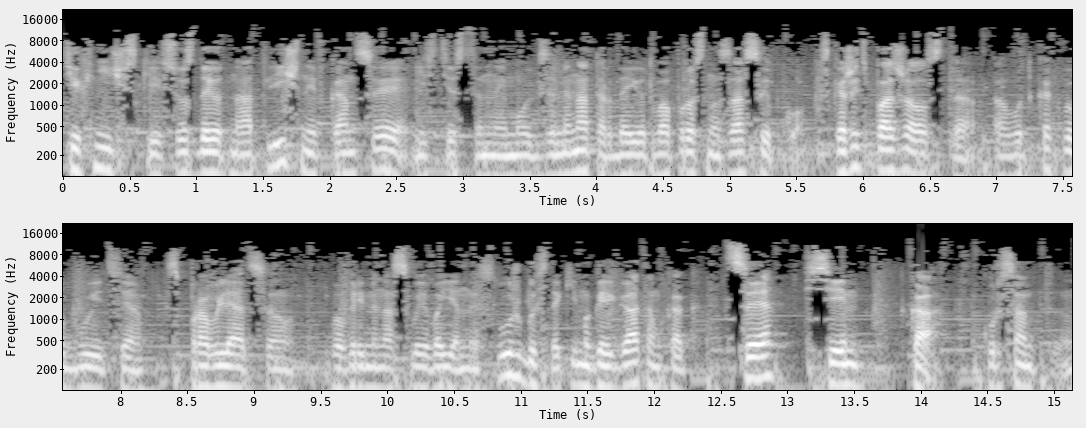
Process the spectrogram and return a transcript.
технически все сдает на отлично, и в конце, естественно, ему экзаменатор дает вопрос на засыпку. Скажите, пожалуйста, а вот как вы будете справляться во времена своей военной службы с таким агрегатом, как С7К? Курсант э,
